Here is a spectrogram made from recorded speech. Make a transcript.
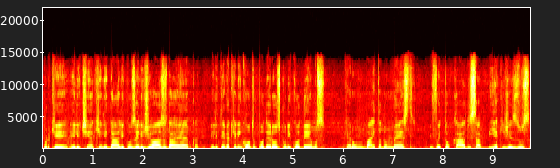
Porque ele tinha que lidar ali com os religiosos da época, ele teve aquele encontro poderoso com Nicodemos, que era um baita de um mestre, e foi tocado e sabia que Jesus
